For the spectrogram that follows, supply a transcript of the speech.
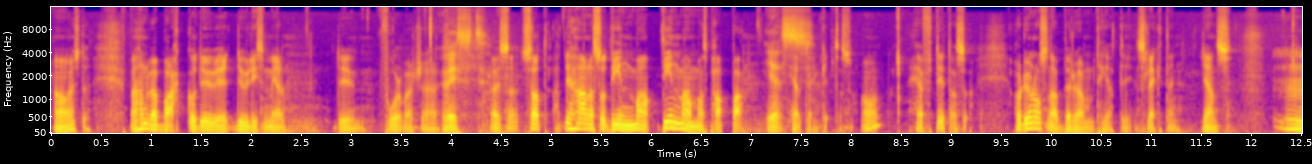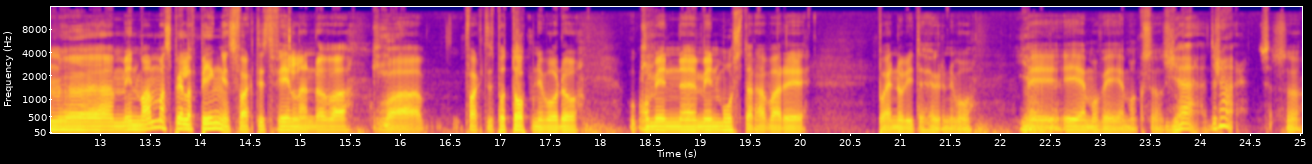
Ja, just det. Men han var back och du är, du är liksom mer, du forward så här. Visst. Alltså, så att det är alltså din, ma- din mammas pappa, Yes. helt enkelt. Alltså. Ja, häftigt alltså. Har du någon sån här berömdhet i släkten, Jens? Mm, eh, min mamma spelade pingis faktiskt i Finland och var, Okej. var faktiskt på toppnivå då. Okej. Och min, eh, min moster har varit på ännu lite högre nivå. Med Jädrar. EM och VM också. Så, Jädrar. Så, så.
